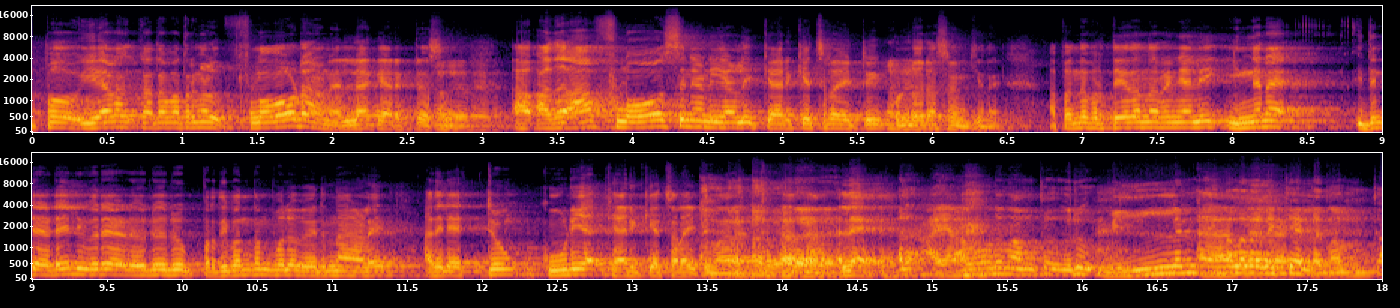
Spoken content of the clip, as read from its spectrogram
അപ്പൊ ഇയാളെ കഥാപാത്രങ്ങൾ ഫ്ലോഡ് ആണ് എല്ലാ ക്യാരക്ടേഴ്സും അത് ആ ഫ്ലോസിനാണ് ഇയാൾ ഈ ആയിട്ട് കൊണ്ടുവരാൻ ശ്രമിക്കുന്നത്. അപ്പൊ എന്താ പ്രത്യേകത എന്ന് പറഞ്ഞാൽ ഇങ്ങനെ ഇതിന്റെ ഇടയിൽ ഇവരെ ഒരു ഒരു പ്രതിബന്ധം പോലെ വരുന്ന ആൾ അതിൽ ഏറ്റവും കൂടിയ കാരിക്കേച്ചർ ആയിട്ട് മാറും. അല്ലേ? അയാളോട് നമുക്ക് ഒരു വില്ലൻ എന്നുള്ള നിലയ്ക്കല്ല. നമുക്ക്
